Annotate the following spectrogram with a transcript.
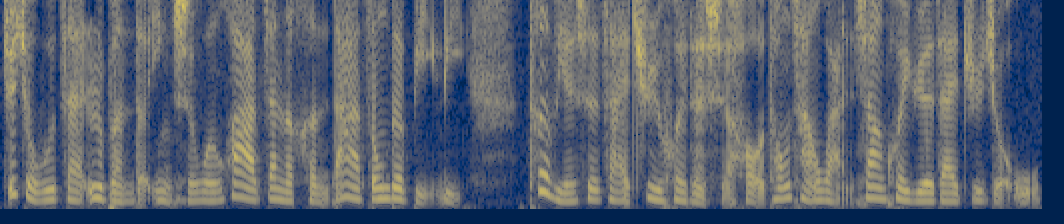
居酒屋在日本的饮食文化占了很大宗的比例。特别是在聚会的时候，通常晚上会约在居酒屋。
